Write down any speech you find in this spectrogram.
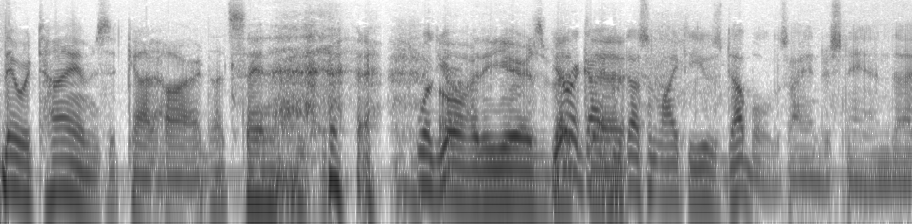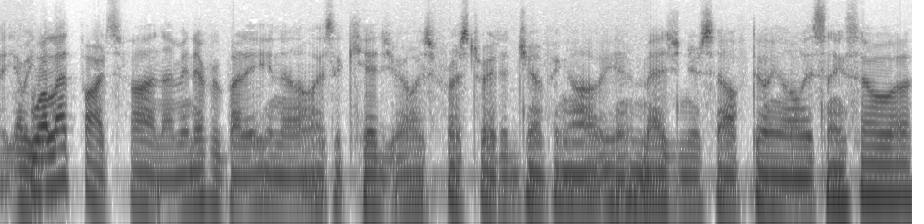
there were times it got hard. Let's say that Well, over the years. You're but, a guy uh, who doesn't like to use doubles, I understand. Uh, I mean, Well, that part's fun. I mean, everybody, you know, as a kid, you're always frustrated jumping off. You imagine yourself doing all these things. So uh,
